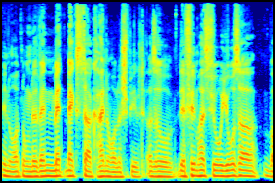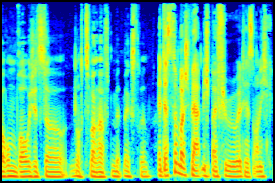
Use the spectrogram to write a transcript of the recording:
in Ordnung, wenn Mad Max da keine Rolle spielt. Also der Film heißt Furiosa, warum brauche ich jetzt da noch zwanghaft Mad Max drin? Ja, Das zum Beispiel hat mich bei Fury Road jetzt auch nicht.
